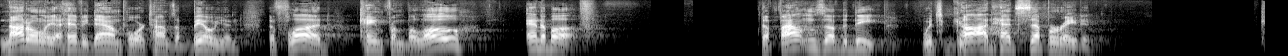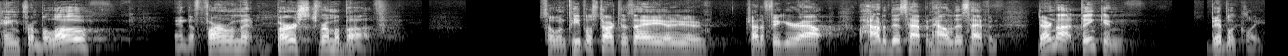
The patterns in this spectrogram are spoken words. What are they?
not only a heavy downpour times a billion, the flood came from below and above. The fountains of the deep, which God had separated, came from below, and the firmament burst from above. So when people start to say, uh, try to figure out, well, how did this happen? How did this happen? They're not thinking biblically,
